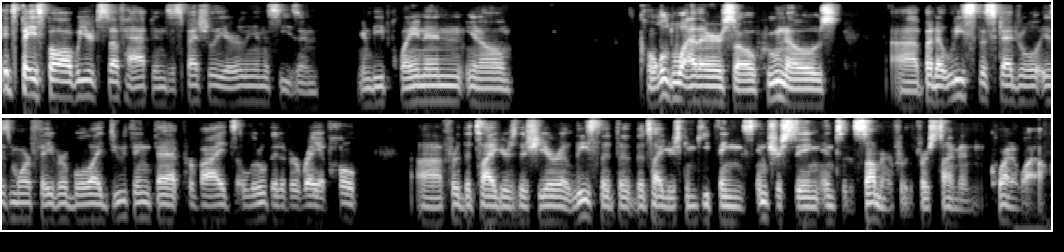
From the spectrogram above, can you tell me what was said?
It's baseball. Weird stuff happens, especially early in the season. You're gonna be playing in, you know, cold weather, so who knows? Uh, but at least the schedule is more favorable. I do think that provides a little bit of a ray of hope uh, for the Tigers this year. At least that the, the Tigers can keep things interesting into the summer for the first time in quite a while.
